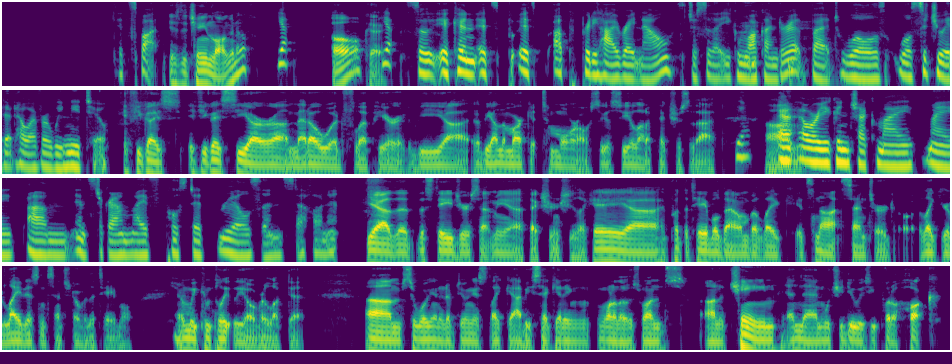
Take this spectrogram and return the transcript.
its spot. Is the chain long enough? Yeah. Oh, okay. Yeah, so it can it's it's up pretty high right now, just so that you can walk under it. But we'll we'll situate it however we need to. If you guys if you guys see our uh, Meadowwood flip here, it'll be uh, it'll be on the market tomorrow, so you'll see a lot of pictures of that. Yeah. Um, or you can check my my um, Instagram. I've posted reels and stuff on it. yeah the the stager sent me a picture and she's like hey uh i put the table down but like it's not centered like your light isn't centered over the table Yeah. and we completely overlooked it um so what we ended up doing is like gabby said getting one of those ones on a chain and then what you do is you put a hook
